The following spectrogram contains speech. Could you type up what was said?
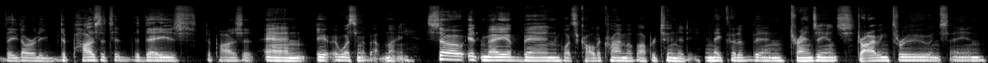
They'd already deposited the day's deposit, and it, it, wasn't about money. So it may have been what's called a crime of opportunity. And they could have been transients driving through and saying,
